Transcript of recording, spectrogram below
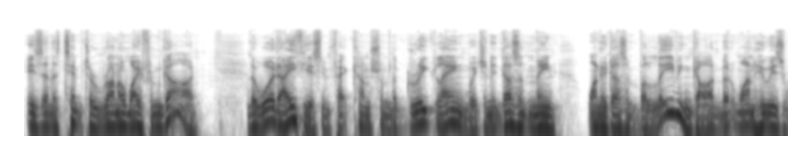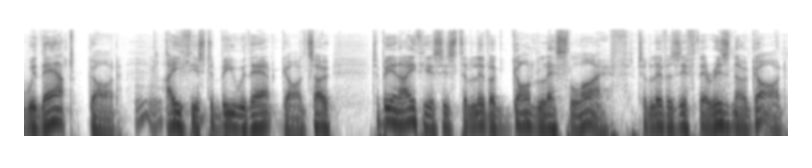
is an attempt to run away from God. The word atheist, in fact, comes from the Greek language, and it doesn't mean one who doesn't believe in God, but one who is without God. Mm, atheist, to be without God. So to be an atheist is to live a godless life, to live as if there is no God.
